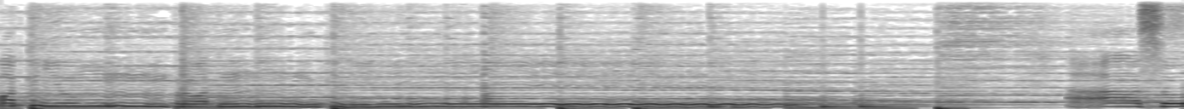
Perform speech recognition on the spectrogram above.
បាត់ខ្ញុំព្រាត់ សូ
